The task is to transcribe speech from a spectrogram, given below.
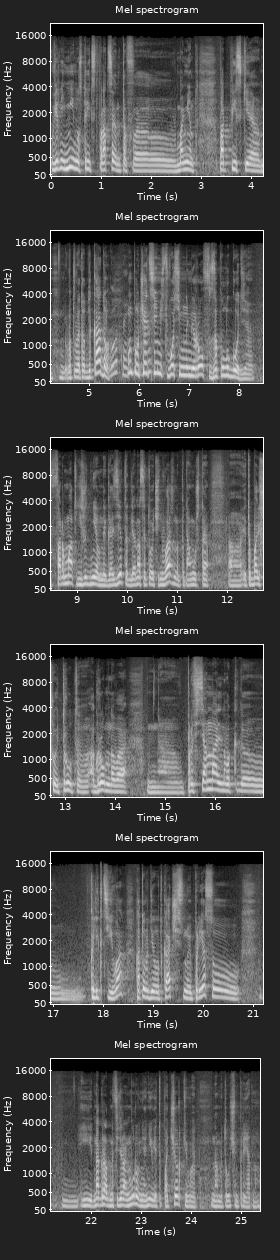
вернее, минус 30% в момент подписки вот в эту декаду, Льготный. он получает 78 номеров за полугодие. Формат ежедневной газеты. Для нас это очень важно, потому что э, это большой труд э, огромного э, профессионального э, коллектива, который делает качественную прессу. И награды на федеральном уровне, они это подчеркивают. Нам это очень приятно.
